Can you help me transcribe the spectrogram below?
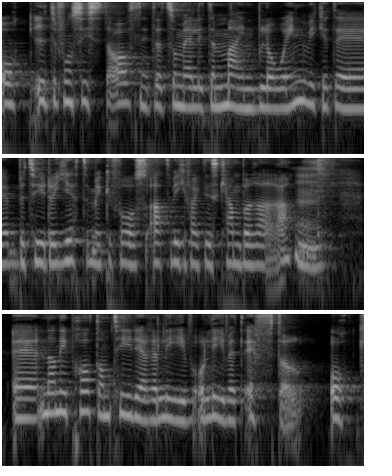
och utifrån sista avsnittet som är lite mindblowing, vilket är, betyder jättemycket för oss att vi faktiskt kan beröra. Eh, när ni pratar om tidigare liv och livet efter och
